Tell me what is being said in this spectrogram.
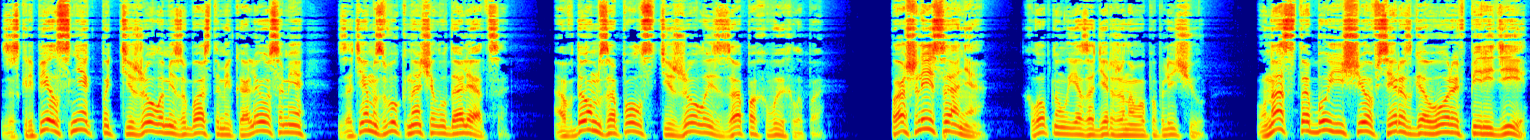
Заскрипел снег под тяжелыми зубастыми колесами, затем звук начал удаляться, а в дом заполз тяжелый запах выхлопа. «Пошли, Саня!» Хлопнул я задержанного по плечу. «У нас с тобой еще все разговоры впереди!»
